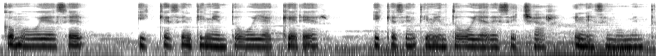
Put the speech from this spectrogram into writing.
cómo voy a ser y qué sentimiento voy a querer y qué sentimiento voy a desechar en ese momento.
